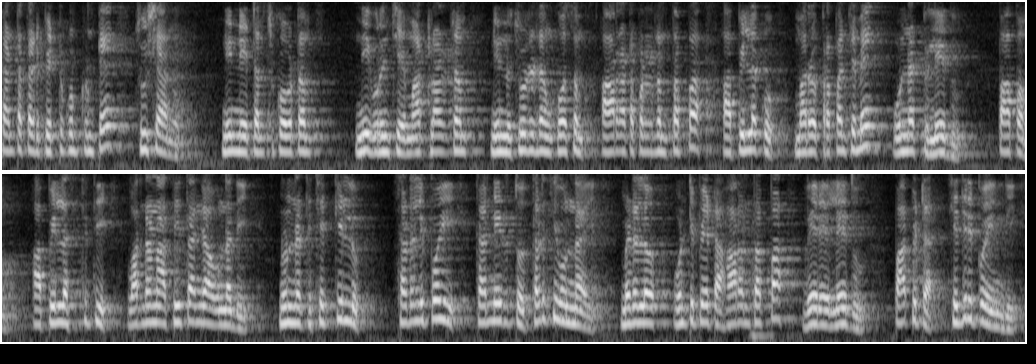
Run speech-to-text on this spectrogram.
కంటతడి పెట్టుకుంటుంటే చూశాను. నిన్నే తలుచుకోవటం నీ గురించే మాట్లాడటం నిన్ను చూడటం కోసం ఆరాటపడటం తప్ప ఆ పిల్లకు మరో ప్రపంచమే ఉన్నట్టు లేదు. పాపం ఆ పిల్ల స్థితి వర్ణనాతీతంగా ఉన్నది. నున్నటి చెక్కిళ్ళు సడలిపోయి కన్నీరుతో తడిసి ఉన్నాయి. మెడలో ఒంటిపేట హారం తప్ప వేరే లేదు. పాపిట చెదిరిపోయింది.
